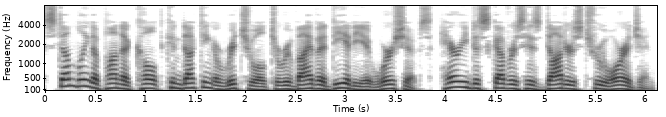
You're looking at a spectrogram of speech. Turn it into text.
Stumbling upon a cult conducting a ritual to revive a deity it worships, Harry discovers his daughter's true origin.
